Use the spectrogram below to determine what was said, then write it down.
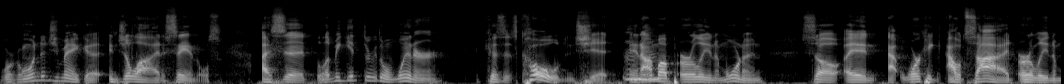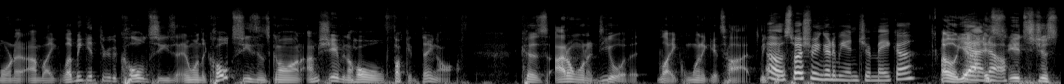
we're going to Jamaica in July to Sandals. I said, let me get through the winter because it's cold and shit, and I'm Mm-hmm. up early in the morning. So and at working outside early in the morning, I'm like, let me get through the cold season. And when the cold season's gone, I'm shaving the whole fucking thing off because I don't want to deal with it like when it gets hot. Oh, especially when you're going to be in Jamaica. Oh yeah, Yeah, it's no. it's just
